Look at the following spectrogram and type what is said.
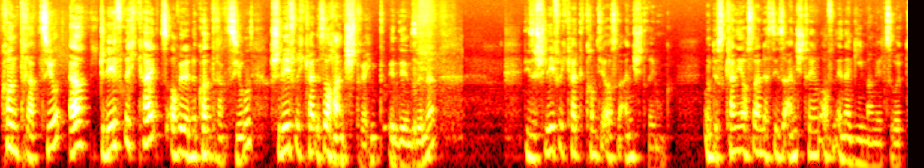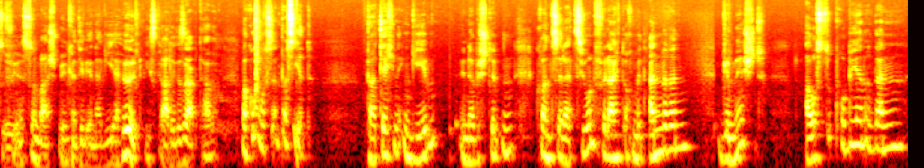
Kontraktion, äh, Schläfrigkeit ist auch wieder eine Kontraktion. Schläfrigkeit ist auch anstrengend in dem Sinne. Diese Schläfrigkeit kommt ja aus einer Anstrengung. Und es kann ja auch sein, dass diese Anstrengung auf einen Energiemangel zurückzuführen ist. Zum Beispiel könnt ihr die Energie erhöhen, wie ich es gerade gesagt habe. Mal gucken, was dann passiert. Ein paar Techniken geben, in einer bestimmten Konstellation, vielleicht auch mit anderen gemischt, auszuprobieren und dann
